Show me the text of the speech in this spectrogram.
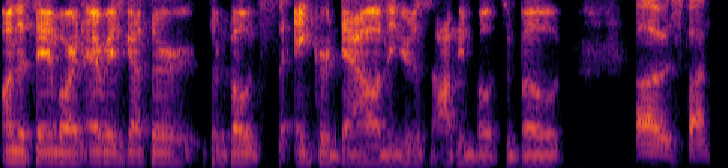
on the sandbar and everybody's got their their boats anchored down and you're just hopping boat to boat. oh, it was fun.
